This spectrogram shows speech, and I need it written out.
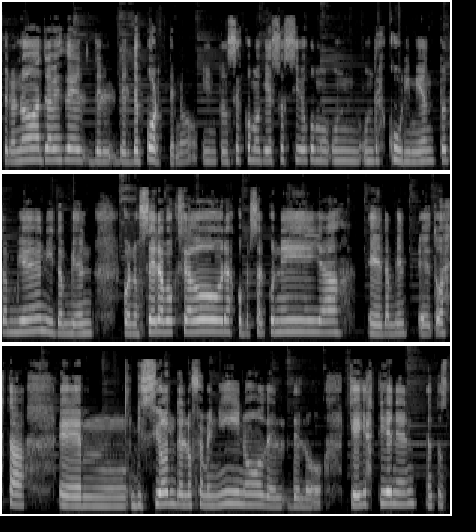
pero no a través del, del, del deporte, ¿no? Y entonces como que eso ha sido como un, un descubrimiento también y también conocer a boxeadoras, conversar con ellas, eh, también eh, toda esta eh, visión de lo femenino, de, lo que ellas tienen. Entonces,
